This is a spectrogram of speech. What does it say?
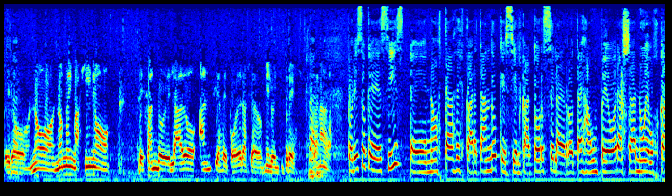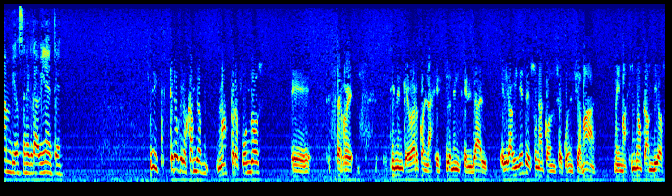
Pero no, no me imagino dejando de lado ansias de poder hacia 2023, para nada. Por eso que decís, eh, no estás descartando que si el 14 la derrota es aún peor, haya nuevos cambios en el gabinete. Sí, creo que los cambios más profundos eh, se tienen que ver con la gestión en general. El gabinete es una consecuencia más. Me imagino cambios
